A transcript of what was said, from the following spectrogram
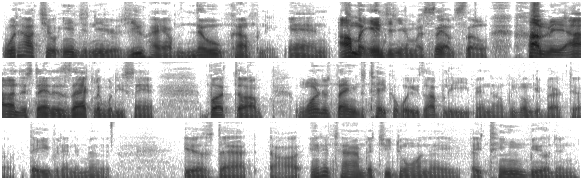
without your engineers, you have no company. And I'm an engineer myself, so I mean, I understand exactly what he's saying. But uh, one of the things, the takeaways, I believe, and uh, we're going to get back to David in a minute, is that uh, anytime that you're doing a, a team building,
